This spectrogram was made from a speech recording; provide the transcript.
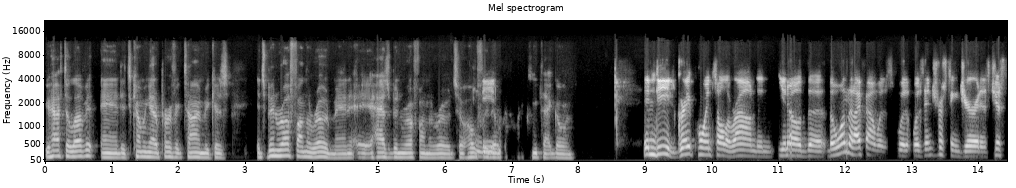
you have to love it. And it's coming at a perfect time because – it's been rough on the road, man. It has been rough on the road. So hopefully they'll keep that going. Indeed, great points all around. And you know, the the one that I found was was, was interesting, Jared, is just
